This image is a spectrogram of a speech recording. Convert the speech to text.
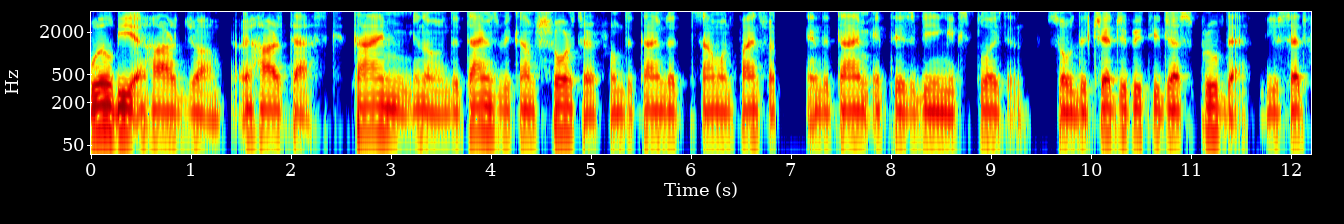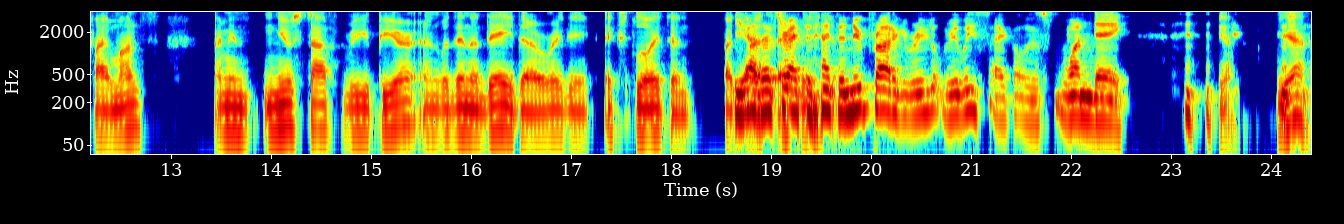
will be a hard job a hard task. Time you know the times become shorter from the time that someone finds one and the time it is being exploited. So the ChatGPT just proved that. You said five months I mean, new stuff reappear, and within a day they're already exploited. But yeah, that's right. The, the, new product re- release cycle is one day. yeah, yeah,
